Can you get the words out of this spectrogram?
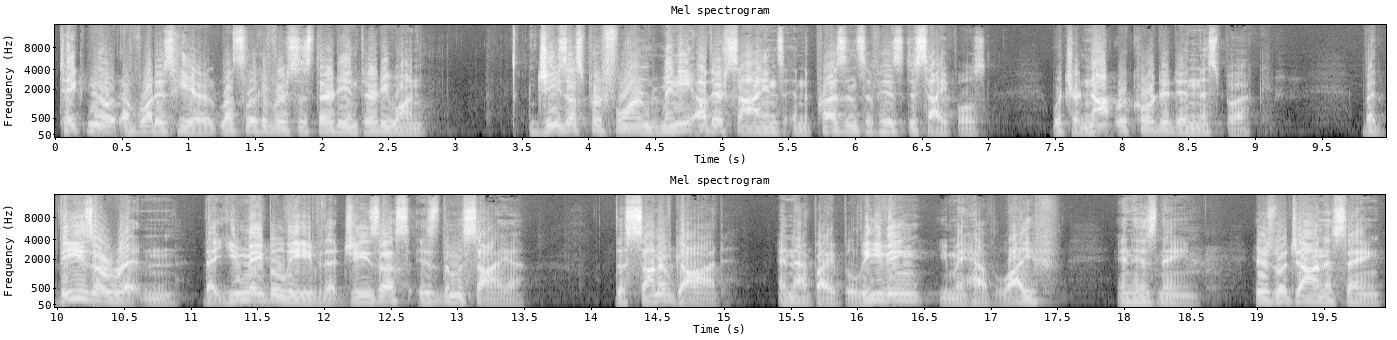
take note of what is here. Let's look at verses 30 and 31. Jesus performed many other signs in the presence of his disciples, which are not recorded in this book. But these are written that you may believe that Jesus is the Messiah, the Son of God, and that by believing you may have life in his name. Here's what John is saying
